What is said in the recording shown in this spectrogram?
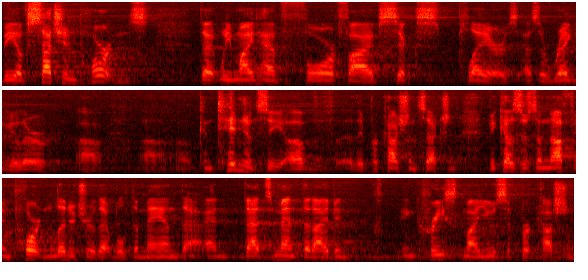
be of such importance that we might have four, five, six players as a regular uh, uh, contingency of the percussion section because there's enough important literature that will demand that. And that's meant that I've in- increased my use of percussion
